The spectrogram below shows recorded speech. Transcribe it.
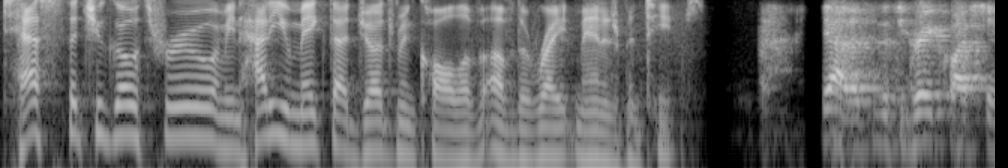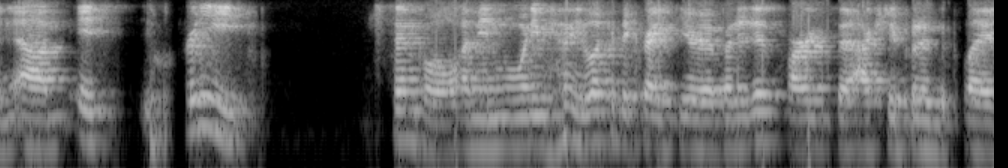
tests that you go through? I mean, how do you make that judgment call of, of the right management teams? Yeah, that's, that's a great question. Um, it's, it's pretty simple. I mean, when you, when you look at the criteria, but it is hard to actually put into play.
